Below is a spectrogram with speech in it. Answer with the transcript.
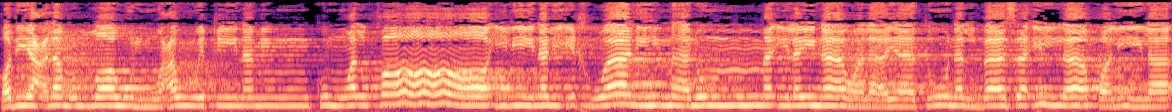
قد يعلم الله المعوقين منكم والقائلين لإخوانهم هلم إلينا ولا ياتون الباس إلا قليلا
